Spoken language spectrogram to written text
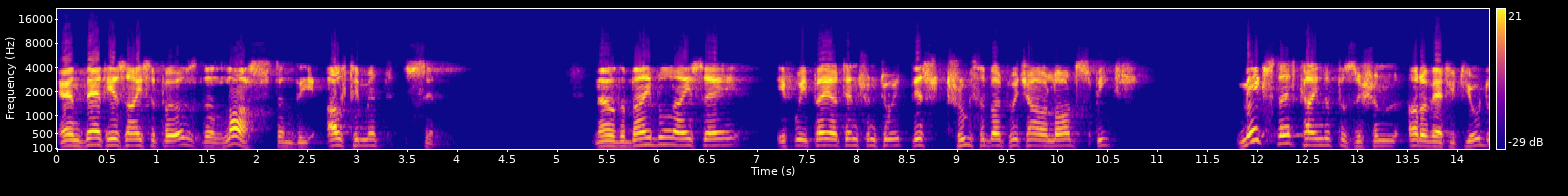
And that is, I suppose, the last and the ultimate sin. Now, the Bible, I say, if we pay attention to it, this truth about which our Lord speaks, makes that kind of position or of attitude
